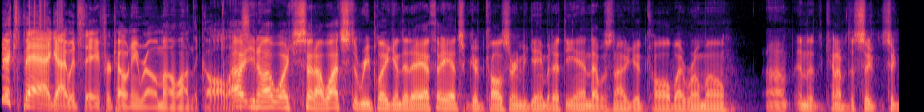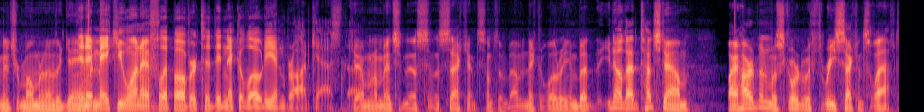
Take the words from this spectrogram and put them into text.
mixed bag, I would say, for Tony Romo on the call. Uh, you know, like I said, I watched the replay again today. I thought he had some good calls during the game, but at the end, that was not a good call by Romo. Um, in the kind of the sig- signature moment of the game. Did it And- make you want to flip over to the Nickelodeon broadcast? Though? Okay, I'm going to mention this in a second, something about Nickelodeon. But, you know, that touchdown by Hardman was scored with three seconds left.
